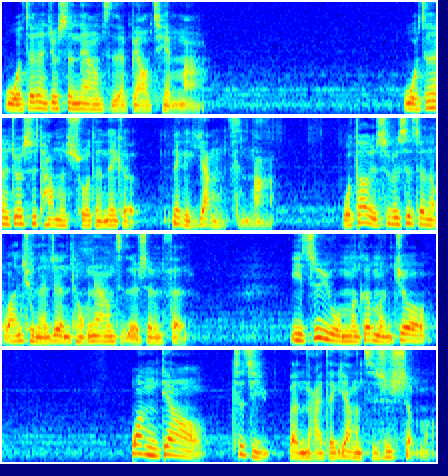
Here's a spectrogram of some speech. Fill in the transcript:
我真的就是那样子的标签吗？我真的就是他们说的那个那个样子吗？我到底是不是真的完全的认同那样子的身份？以至于我们根本就忘掉自己本来的样子是什么？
